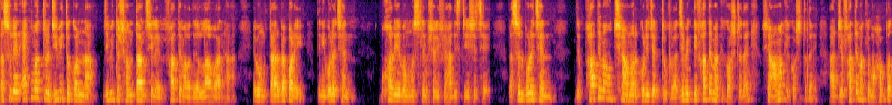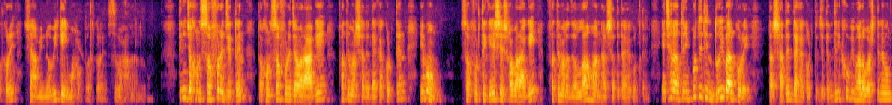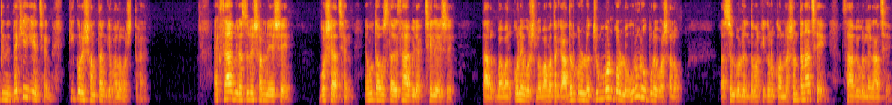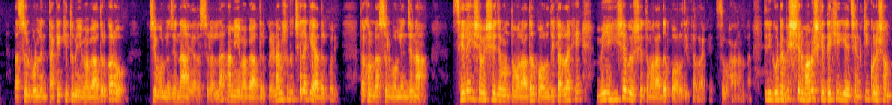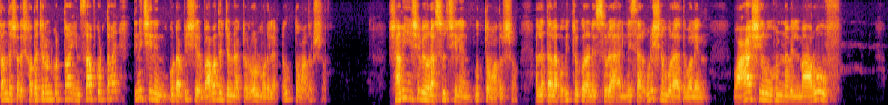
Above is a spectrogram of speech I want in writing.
রাসূলের একমাত্র জীবিত কন্যা, জীবিত সন্তান ছিলেন ফাতেমা রাদিয়াল্লাহু আনহা এবং তার ব্যাপারে তিনি বলেছেন, বুখারি এবং মুসলিম শরীফে হাদিসটি এসেছে। রাসূল বলেছেন যে ফাতেমা হচ্ছে আমার কলিজার টুকরা। যে ব্যক্তি ফাতেমাকে কষ্ট দেয়, সে আমাকে কষ্ট দেয়। আর যে ফাতেমাকে মহাব্বত করে, সে আমি নবীকেই মহাব্বত করে। সুবাহান তিনি যখন সফরে যেতেন, তখন সফরে যাওয়ার আগে ফাতেমার সাথে দেখা করতেন এবং সফর থেকে এসে সবার আগে ফাতেমা রাদিয়াল্লাহু আনহার সাথে দেখা করতেন। এছাড়াও তিনি প্রতিদিন দুইবার করে তার সাথে দেখা করতে যেতেন। তিনি খুবই ভালোবাসতেন এবং তিনি দেখিয়ে গিয়েছেন কি করে সন্তানকে ভালোবাসতে হয়। এক সাহাবি রাসূলের সামনে এসে বসে আছেন। এমত অবস্থায় সাহাবির এক ছেলে এসে তার বাবার কোলে বসল। বাবা তাকে আদর করল, চুম্বন করল, উরুর উপরে বসালো। রাসূল বললেন, তোমার কি কোনো কন্যা সন্তান আছে? সাহাবি বললেন, আছে। রাসূল বললেন, তাকে কি তুমি এইভাবে আদর করো? সে বলল যে, না ইয়া রাসূলুল্লাহ, আমি এভাবে আদর করি না, আমি শুধু ছেলেকে আদর করি। তখন রাসূল বললেন যে, না। ছেলে হিসাবে সে যেমন তোমার আদর পাওয়ার অধিকার রাখে, মেয়ে হিসেবেও সে তোমার আদর পাওয়ার অধিকার রাখে। সুবহান তিনি গোটা বিশ্বের মানুষকে দেখিয়ে গিয়েছেন কি করে সন্তানদের সাথে সদাচরণ করতে হয়, ইনসাফ করতে হয়। তিনি ছিলেন গোটা বিশ্বের বাবাদের জন্য একটা রোল মডেল একটা উত্তম আদর্শ। স্বামী হিসেবেও রাসূল ছিলেন উত্তম আদর্শ। আল্লাহ তাআলা পবিত্র কোরআনের সুরা আন-নিসার 19 নম্বর আয়াতে বলেন, ওয়া আশিরুহুন্না বিল মারুফ।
